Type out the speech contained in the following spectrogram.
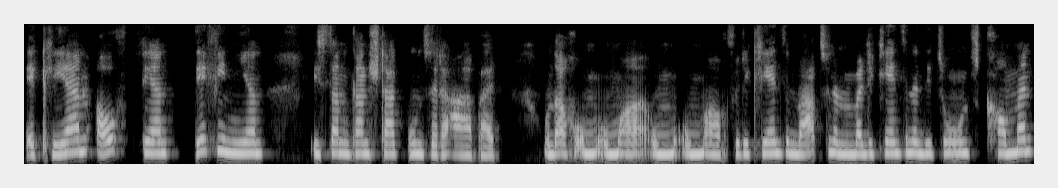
erklären, aufklären, definieren, ist dann ganz stark unsere Arbeit. Und auch um, um, um, um auch für die Klientinnen wahrzunehmen, weil die Klientinnen, die zu uns kommen,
